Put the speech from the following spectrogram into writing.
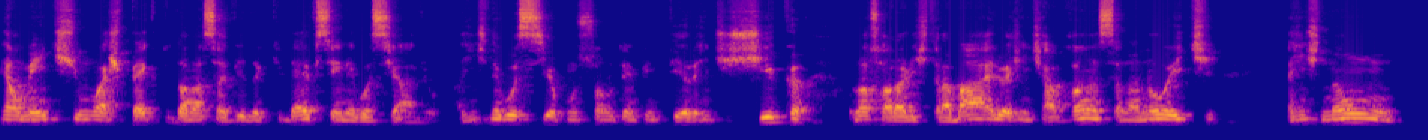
realmente um aspecto da nossa vida que deve ser negociável. A gente negocia com o sono o tempo inteiro, a gente estica o nosso horário de trabalho, a gente avança na noite, a gente não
